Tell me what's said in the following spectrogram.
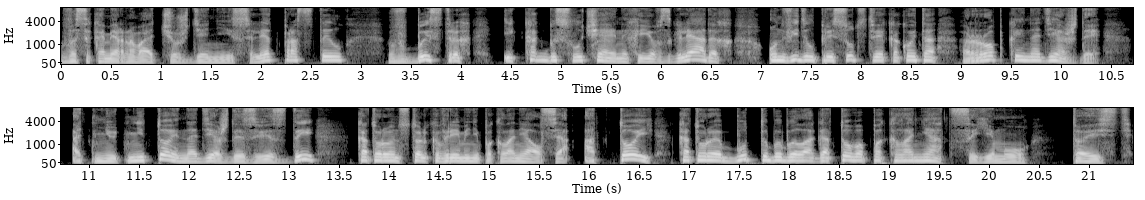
Высокомерного отчуждения и след простыл, в быстрых и как бы случайных ее взглядах он видел присутствие какой-то робкой надежды, отнюдь не той надежды звезды, которой он столько времени поклонялся, а той, которая будто бы была готова поклоняться ему, то есть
